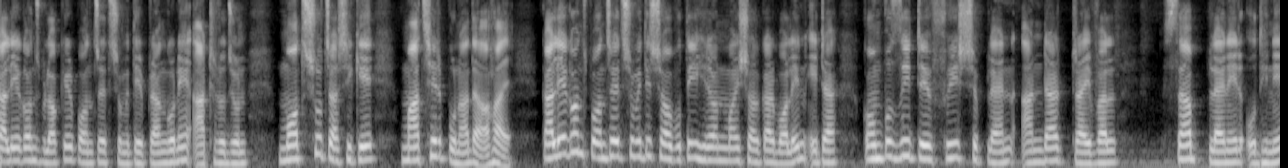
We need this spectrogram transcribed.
কালিয়াগঞ্জ ব্লকের পঞ্চায়েত সমিতির প্রাঙ্গণে আঠেরো জন মৎস্য চাষিকে মাছের পোনা দেওয়া হয়। কালিয়াগঞ্জ পঞ্চায়েত সমিতির সভাপতি হিরণময় সরকার বলেন, এটা composite fish plan under tribal sub প্ল্যানের অধীনে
